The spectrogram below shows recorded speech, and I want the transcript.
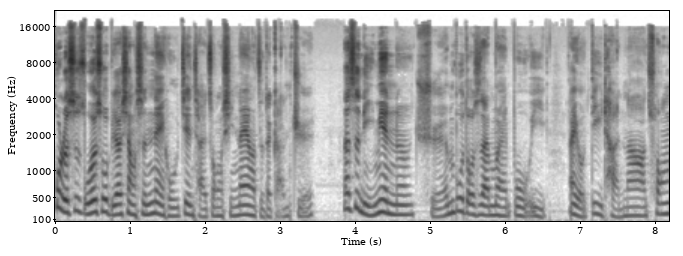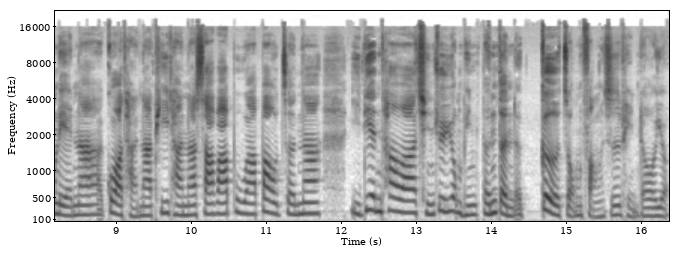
或者是我会说比较像是内湖建材中心那样子的感觉，但是里面呢全部都是在卖布艺，那有地毯啊、窗帘啊、挂毯啊、披毯啊、沙发布啊、抱枕啊、椅垫套啊、情趣用品等等的各种纺织品都有，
